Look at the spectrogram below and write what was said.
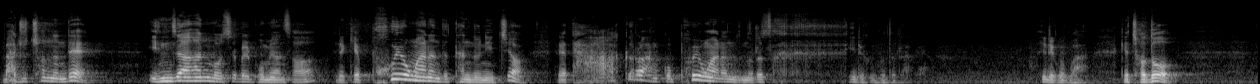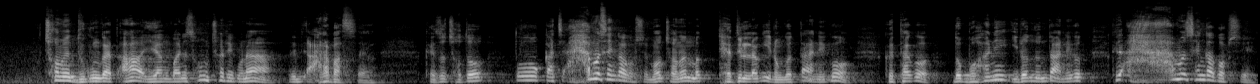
마주쳤는데 인자한 모습을 보면서 이렇게 포용하는 듯한 눈이 있죠. 다 끌어안고 포용하는 눈으로 싹 이러고 보더라고요. 이러고 봐. 그래서 저도 처음에 누군가 아 이 양반이 성철이구나 알아봤어요. 그래서 저도 똑같이 아무 생각 없이 뭐 저는 뭐 대들라고 이런 것도 아니고 그렇다고 너 뭐하니 이런 눈도 아니고 그냥 아무 생각 없이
